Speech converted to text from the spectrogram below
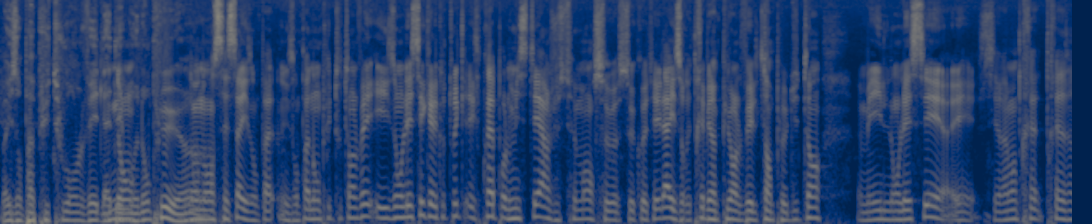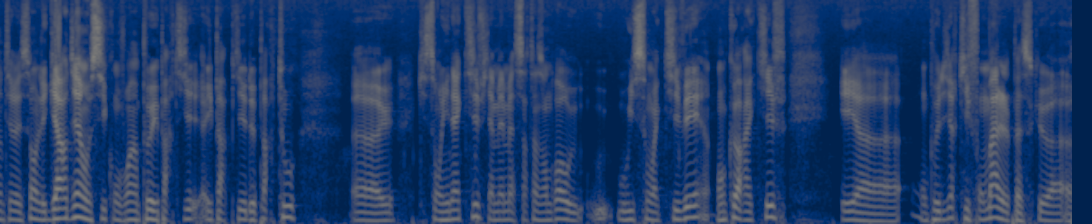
Bah, ils ont pas pu tout enlever de la Non. démo non plus. hein. Non, non, c'est ça, ils ont, pas, ils ont pas non plus tout enlevé. Et ils ont laissé quelques trucs exprès pour le mystère, justement, ce, ce côté-là. Ils auraient très bien pu enlever le temple du temps, mais ils l'ont laissé. Et c'est vraiment très, très intéressant. Les gardiens aussi, qu'on voit un peu éparpillés, éparpillés de partout, euh, qui sont inactifs. Il y a même à certains endroits où, où- où ils sont activés, encore actifs. Et euh, on peut dire qu'ils font mal parce que. euh,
